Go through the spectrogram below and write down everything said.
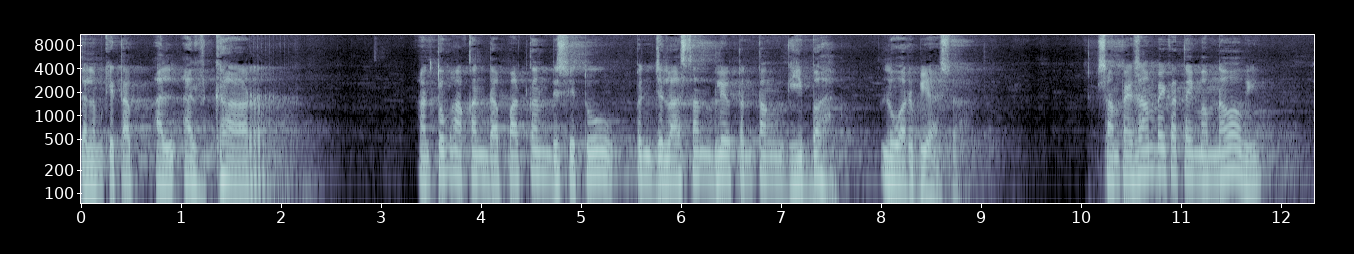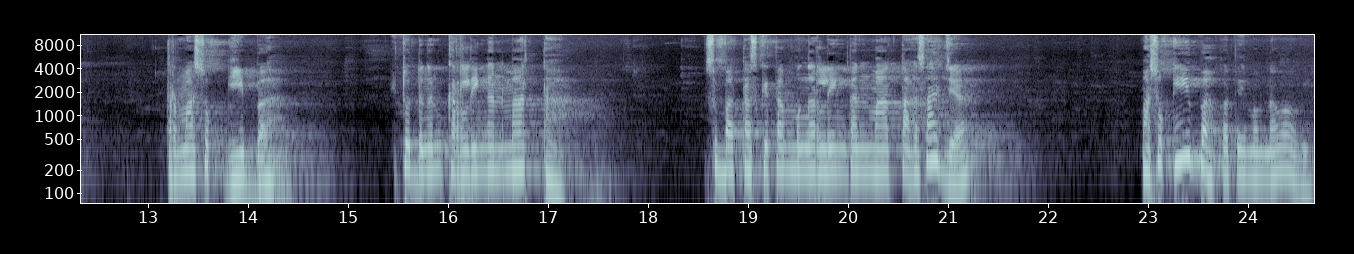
dalam kitab Al-Azkar antum akan dapatkan di situ penjelasan beliau tentang gibah luar biasa. Sampai-sampai kata Imam Nawawi termasuk gibah itu dengan kerlingan mata. Sebatas kita mengerlingkan mata saja masuk gibah kata Imam Nawawi.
